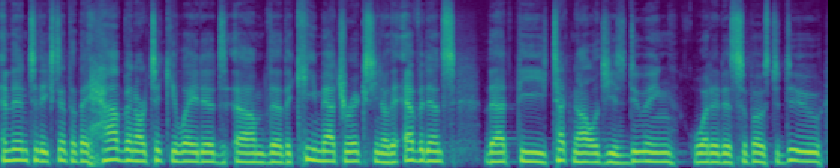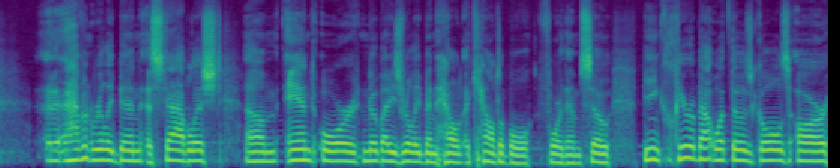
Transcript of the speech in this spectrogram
and then to the extent that they have been articulated, um, the, the key metrics, you know, the evidence that the technology is doing what it is supposed to do, haven't really been established um, and or nobody's really been held accountable for them. So being clear about what those goals are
